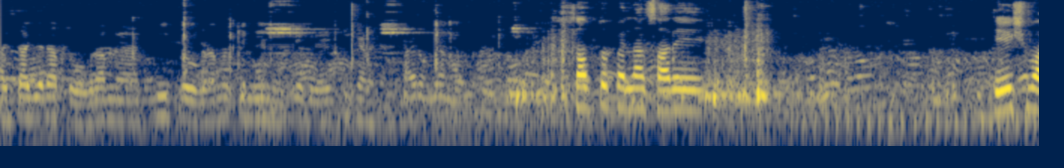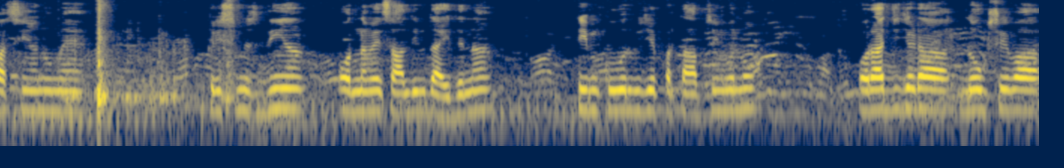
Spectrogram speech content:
ਅੱਜ ਦਾ ਜਿਹੜਾ ਪ੍ਰੋਗਰਾਮ ਹੈ ਕੀ ਪ੍ਰੋਗਰਾਮ ਹੈ ਕਿੰਨੇ ਮੌਕੇ ਗਏ ਕੀ ਕਹਿਣਾ ਚਾਹੁੰਦੇ ਸਭ ਤੋਂ ਪਹਿਲਾਂ ਸਾਰੇ ਦੇਸ਼ ਵਾਸੀਆਂ ਨੂੰ ਮੈਂ ਕ੍ਰਿਸਮਸ ਦੀਆਂ ਔਰ ਨਵੇਂ ਸਾਲ ਦੀ ਵਧਾਈ ਦਿੰਦਾ। ਟਿਮਕੂਰ ਵਿਜੇ ਪ੍ਰਤਾਪ ਸਿੰਘ ਵੱਲੋਂ। ਔਰ ਅੱਜ ਜਿਹੜਾ ਲੋਕ ਸੇਵਾ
